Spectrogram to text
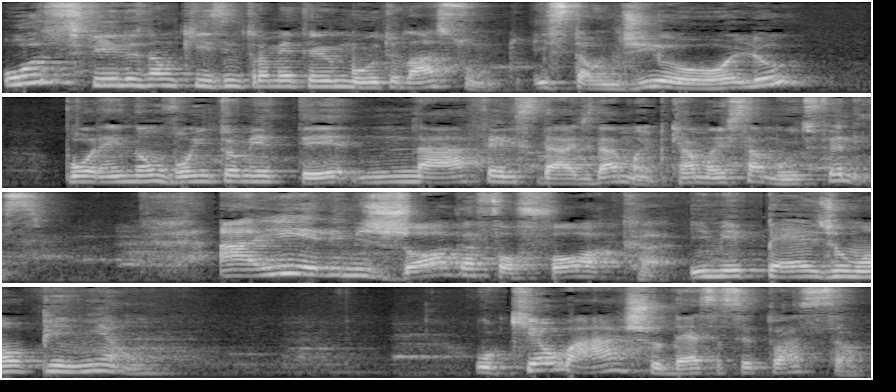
Os filhos não quis intrometer muito no assunto. Estão de olho porém não vou intrometer na felicidade da mãe, porque a mãe está muito feliz. Aí ele me joga fofoca e me pede uma opinião. O que eu acho dessa situação?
